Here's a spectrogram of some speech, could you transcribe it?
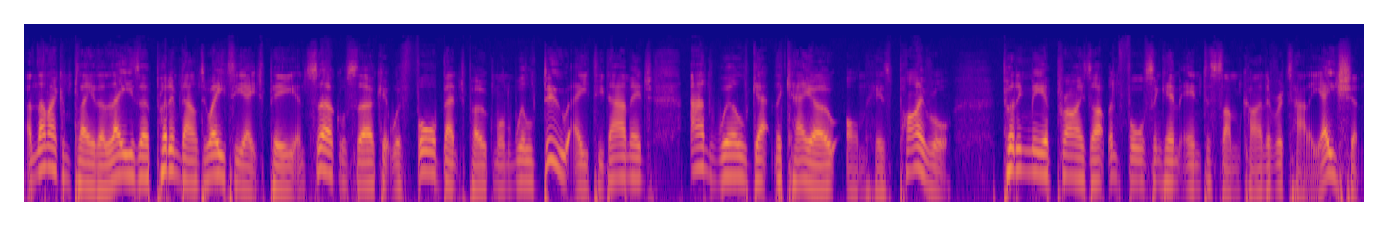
And then I can play the laser, put him down to 80 HP, and Circle Circuit with four bench Pokemon will do 80 damage, and will get the KO on his Pyroar, putting me a prize up and forcing him into some kind of retaliation.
